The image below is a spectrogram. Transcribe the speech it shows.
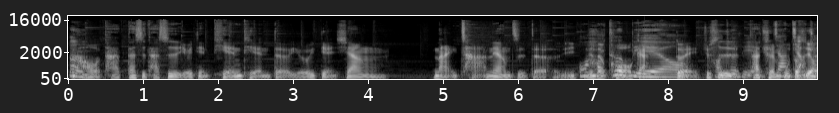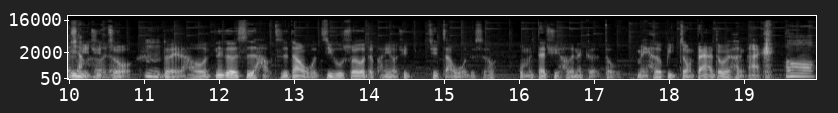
然后它但是它是有一点甜甜的，有一点像。奶茶那样子的一那个口感，哦、对，就是它全部都是用玉米去做，嗯，对，然后那个是好吃到我几乎所有的朋友去去找我的时候，我们带去喝那个都每喝必中，大家都会很爱。哦，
